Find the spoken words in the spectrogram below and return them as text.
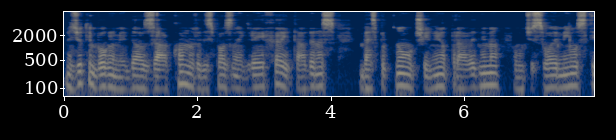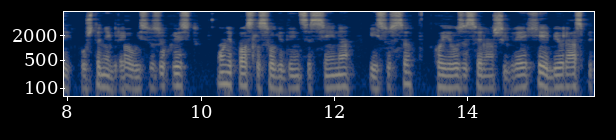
Međutim, Bog nam je dao zakon radi spoznaje greha i tada nas besplatno učinio pravednima pomoću svoje milosti puštanje greha u Isusu Hristu. On je poslao svog jedinca sina Isusa, koji je uzeo sve naše grehe i bio raspet,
